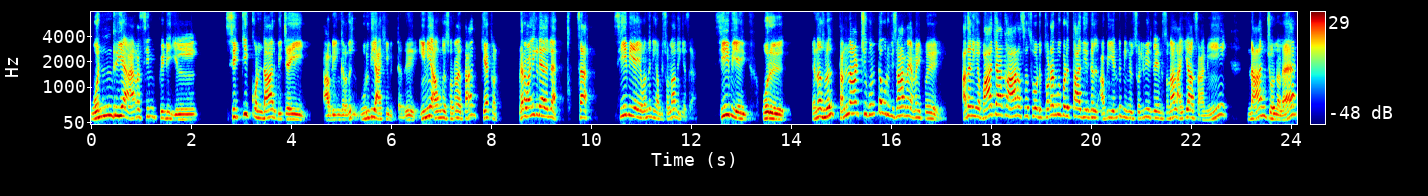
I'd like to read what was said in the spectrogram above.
ஒன்றிய அரசின் பிடியில் சிக்கி கொண்டார் விஜய் அப்படிங்கிறது உறுதியாகிவிட்டது. இனி அவங்க சொல்றதுதான் கேட்கணும். வேற வழி கிடையாது இல்ல சார் சிபிஐ வந்து நீங்க அப்படி சொல்லாதீங்க சார் சிபிஐ ஒரு என்ன சொல்றது? தன்னாட்சி கொண்ட ஒரு விசாரணை அமைப்பு. அதை நீங்க பாஜக ஆர் எஸ் எஸ் ஓடு தொடர்பு படுத்தாதீர்கள் அப்படி என்று நீங்கள் சொல்வீர்கள் என்று சொன்னால் ஐயா சாமி நான் சொல்லல.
